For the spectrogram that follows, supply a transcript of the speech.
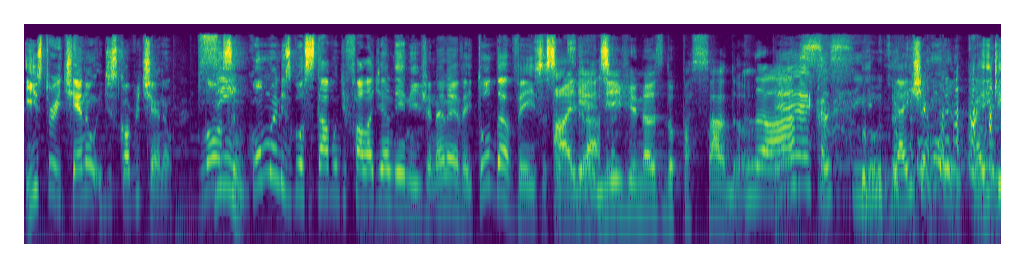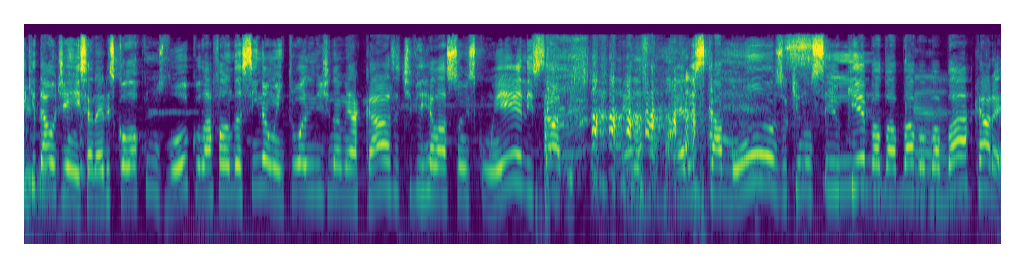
History Channel e Discovery Channel. Nossa, Sim. como eles gostavam de falar de alienígena, né, velho? Toda vez essa desgraça. Alienígenas do passado. Nossa, É, cara. sim. E aí chegou. Aí o que, que dá audiência, né? Eles colocam uns loucos lá falando assim: não, entrou alienígena na minha casa, tive relações com ele, sabe? Era, era escamoso, que não sei o que, bababá, bababá. Cara, A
